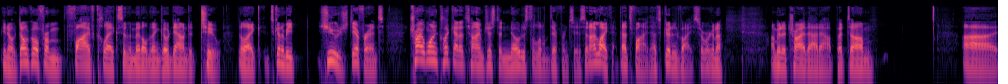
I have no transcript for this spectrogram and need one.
you know, don't go from five clicks in the middle, and then go down to two. They're like, it's going to be huge difference. Try one click at a time just to notice the little differences. And I like that. That's fine. That's good advice. So we're going to, I'm going to try that out. But, um, uh,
